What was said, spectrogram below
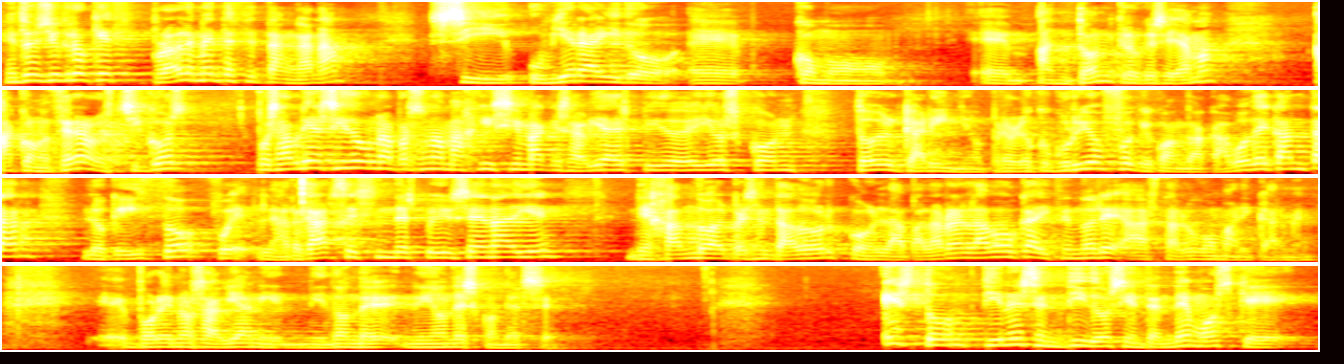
Entonces yo creo que probablemente Zetangana, si hubiera ido eh, como eh, Antón, creo que se llama, a conocer a los chicos, pues habría sido una persona majísima que se habría despedido de ellos con todo el cariño. Pero lo que ocurrió fue que cuando acabó de cantar, lo que hizo fue largarse sin despedirse de nadie, dejando al presentador con la palabra en la boca, diciéndole hasta luego, Mari Carmen. Eh, por ahí no sabía ni, dónde, ni dónde esconderse. Esto tiene sentido si entendemos que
